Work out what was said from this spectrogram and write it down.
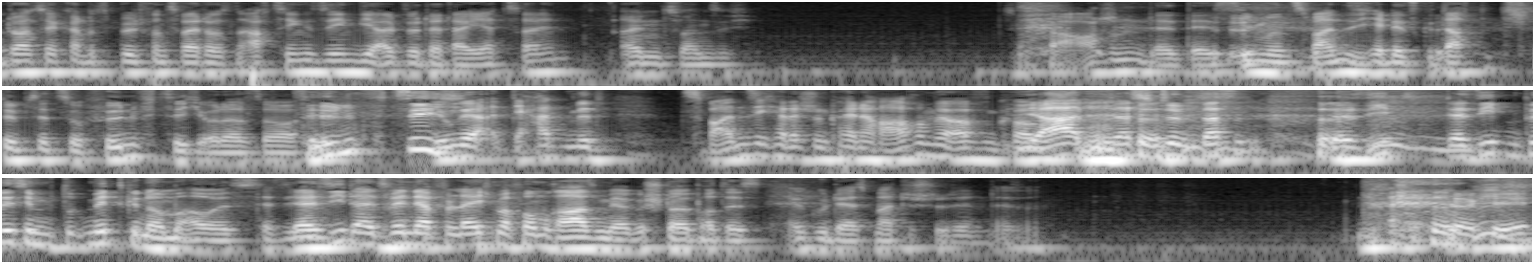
Du hast ja gerade das Bild von 2018 gesehen. Wie alt wird er da jetzt sein? 21. Zu verarschen? Der, der ist 27. Ich hätte jetzt gedacht, du stimmst jetzt so 50 oder so. 50? Junge, der hat mit 20 hat er schon keine Haare mehr auf dem Kopf. Ja, das stimmt. Das, der, sieht, der sieht ein bisschen mitgenommen aus. Der Der sieht- sieht, als wenn der vielleicht mal vom Rasenmäher gestolpert ist. ja gut, der ist Mathe-Student. Also. okay.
